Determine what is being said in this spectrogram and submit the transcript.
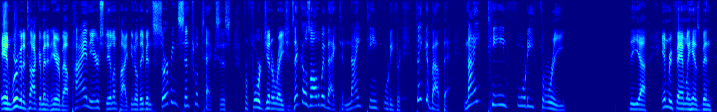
and we're going to talk a minute here about Pioneer Steel and Pipe. You know, they've been serving Central Texas for four generations. That goes all the way back to 1943. Think about that. 1943, the uh, Emery family has been –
